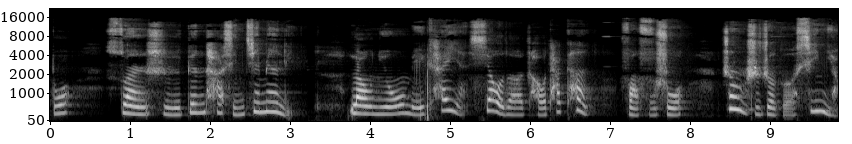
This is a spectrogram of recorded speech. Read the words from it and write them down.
朵，算是跟他行见面礼。老牛眉开眼笑地朝他看，仿佛说：“正是这个新娘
